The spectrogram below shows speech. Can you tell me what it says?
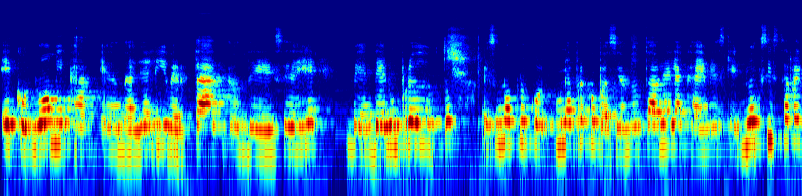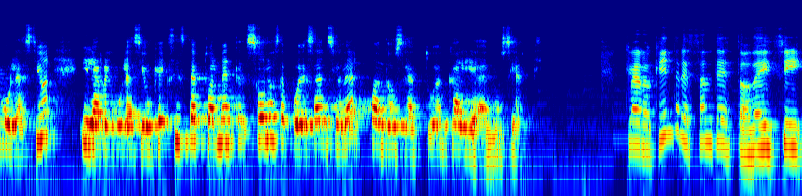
económica, en donde haya libertad, donde se deje vender un producto, es una, una preocupación notable de la academia, es que no existe regulación y la regulación que existe actualmente solo se puede sancionar cuando se actúa en calidad de anunciante. Claro, qué interesante esto, Daisy,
